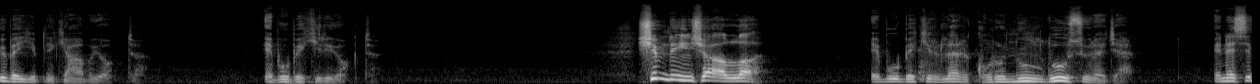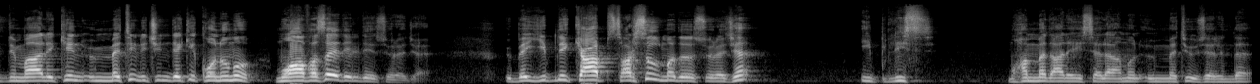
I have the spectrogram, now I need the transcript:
Übey ibn Kâb'ı yoktu. Ebu Bekir'i yoktu. Şimdi inşallah Ebu Bekirler korunulduğu sürece Enes İbni Malik'in ümmetin içindeki konumu muhafaza edildiği sürece Übey İbni Ka'b sarsılmadığı sürece iblis Muhammed Aleyhisselam'ın ümmeti üzerinde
